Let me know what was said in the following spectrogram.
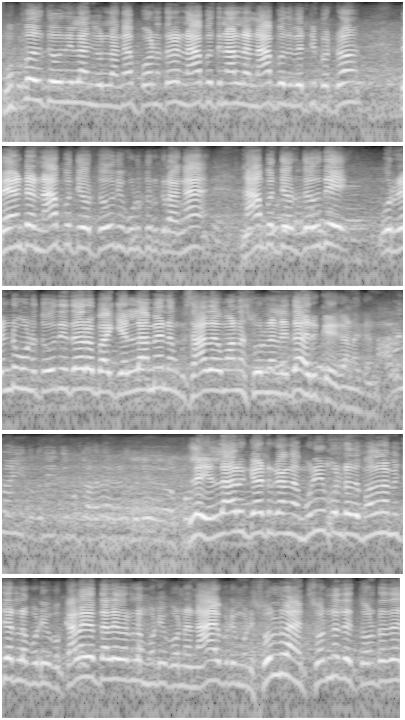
முப்பது தொகுதியில் தொகுதிலாம் சொல்லாங்க போன தடவை நாற்பத்தி நாலில் நாற்பது வெற்றி பெற்றோம். இப்போ என்கிட்ட நாற்பத்தி ஒரு தொகுதி கொடுத்துருக்குறாங்க. நாற்பத்தி ஒரு தொகுதி ஒரு ரெண்டு மூணு தொகுதி தவிர பாக்கி எல்லாமே நமக்கு சாதகமான சூழ்நிலை தான் இருக்குது கணக்கு இல்லை எல்லாரும் கேட்டிருக்காங்க முடிவு பண்ணுறது முதலமைச்சரில் முடிவு கழக தலைவரில் முடிவு பண்ண நான் எப்படி முடிவு சொல்லுவேன் சொன்னதை தோன்றதை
